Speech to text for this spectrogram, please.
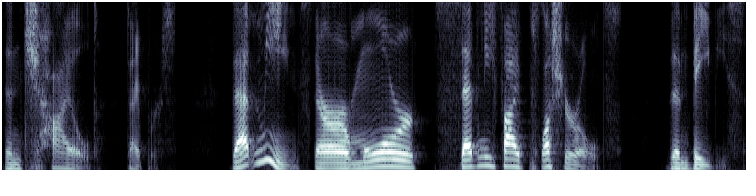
than child diapers. That means there are more 75 plus year olds than babies.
